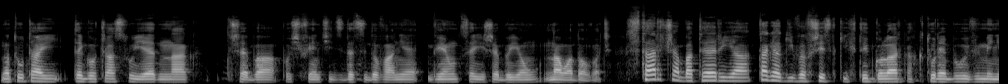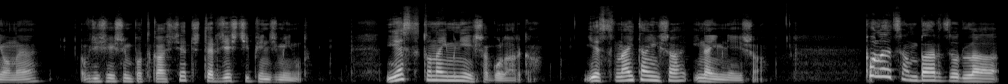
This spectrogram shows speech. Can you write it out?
No tutaj tego czasu jednak trzeba poświęcić zdecydowanie więcej, żeby ją naładować. Starcza bateria, tak jak i we wszystkich tych golarkach, które były wymienione w dzisiejszym podcaście, 45 minut. Jest to najmniejsza golarka. Jest najtańsza i najmniejsza. Polecam bardzo dla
